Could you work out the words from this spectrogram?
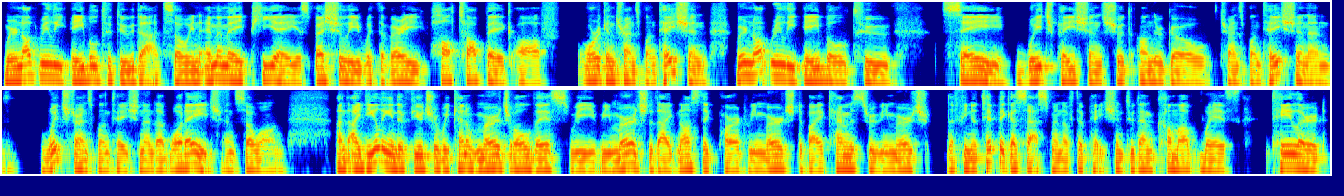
we're not really able to do that. So in mma pa especially with the very hot topic of organ transplantation we're not really able to say which patients should undergo transplantation and which transplantation and at what age and so on and ideally in the future, we kind of merge all this. We, we merge the diagnostic part, we merge the biochemistry, we merge the phenotypic assessment of the patient to then come up with tailored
